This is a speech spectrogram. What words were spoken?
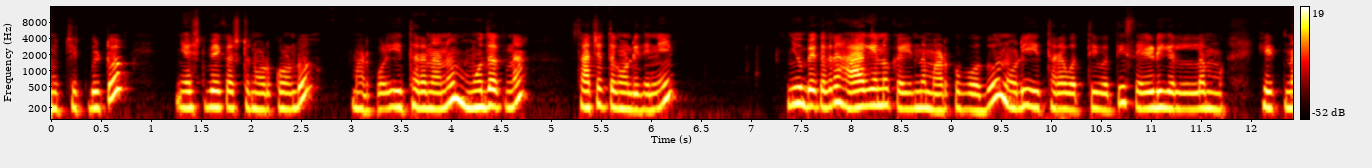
ಮುಚ್ಚಿಟ್ಬಿಟ್ಟು ಎಷ್ಟು ಬೇಕಷ್ಟು ನೋಡಿಕೊಂಡು ಮಾಡ್ಕೊಳ್ಳಿ. ಈ ಥರ ನಾನು ಮೋದಕನ ಸಾಚೆ ತಗೊಂಡಿದ್ದೀನಿ. ನೀವು ಬೇಕಾದರೆ ಹಾಗೇನೂ ಕೈಯಿಂದ ಮಾಡ್ಕೋಬೋದು. ನೋಡಿ, ಈ ಥರ ಒತ್ತಿ ಒತ್ತಿ ಸೈಡಿಗೆಲ್ಲ ಹಿಟ್ಟನ್ನ,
